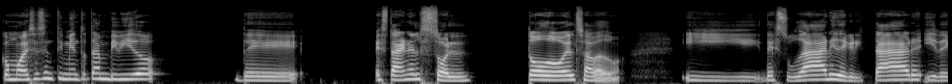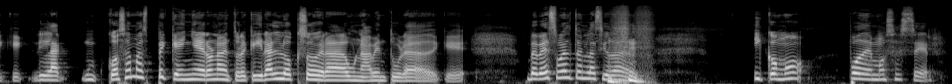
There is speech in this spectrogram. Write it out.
como ese sentimiento tan vivido de estar en el sol todo el sábado y de sudar y de gritar y de que la cosa más pequeña era una aventura, que ir al Oxxo era una aventura de que bebé suelto en la ciudad. ¿Y cómo podemos hacer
